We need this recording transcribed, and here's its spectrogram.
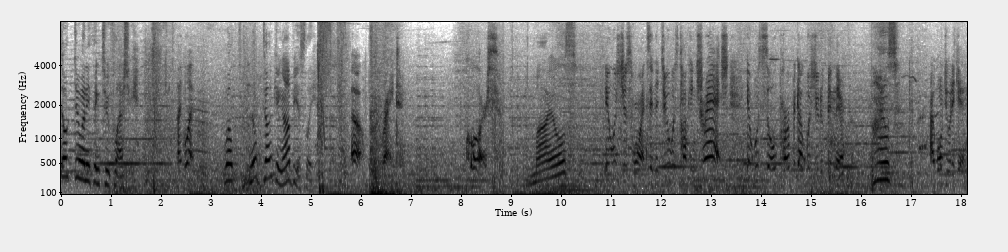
Don't do anything too flashy. Like what? Well, no dunking, obviously. Oh, right. Of course. Miles. It was just once, and the dude was talking trash. It was so perfect, I wish you'd have been there. Miles? I won't do it again.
